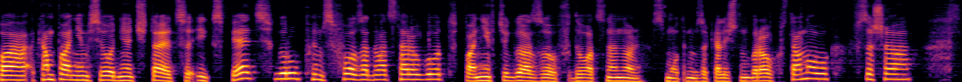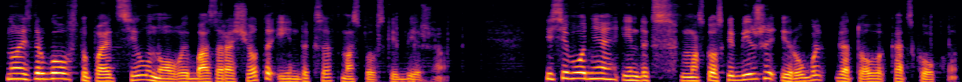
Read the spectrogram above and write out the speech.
По компаниям сегодня отчитается X5 групп МСФО за 2022 год. По нефти газу в 20.00 смотрим за количеством буровых установок в США. Ну а из другого вступает в силу новые базы расчета индексов Московской биржи. И сегодня индекс московской биржи и рубль готовы к отскоку.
